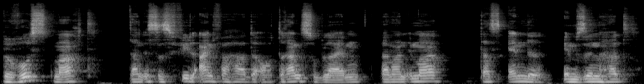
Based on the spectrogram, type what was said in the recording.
bewusst macht, dann ist es viel einfacher, da auch dran zu bleiben, weil man immer das Ende im Sinn hat.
